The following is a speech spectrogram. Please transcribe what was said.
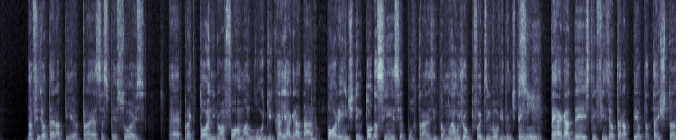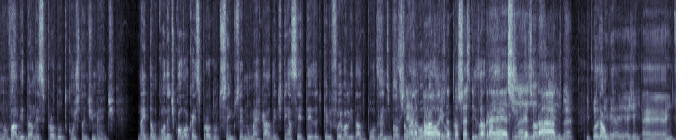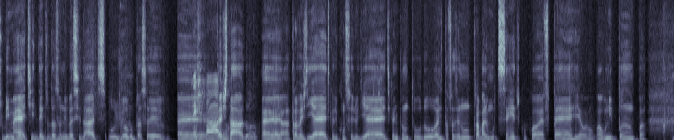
da fisioterapia para essas pessoas, é, para que torne de uma forma lúdica e agradável. Porém, a gente tem toda a ciência por trás, então não é um jogo que foi desenvolvido, a gente tem Sim. PHDs, tem fisioterapeuta testando, validando esse produto constantemente. Né? Então, quando a gente coloca esse produto 100% no mercado, a gente tem a certeza de que ele foi validado por grandes Sim, profissionais no Brasil. né? processo de Exatamente, progresso, né? resultados, né? Inclusive, a, gente, é, a gente submete dentro das universidades o jogo para ser é, Testado. testado, é, através de ética, de conselho de ética. Então, tudo a gente está fazendo um trabalho multicêntrico com a FPR, a, a Unipampa,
